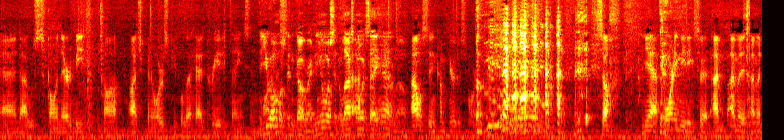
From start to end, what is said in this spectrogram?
And I was going there to meet uh, entrepreneurs, people that had created things. And You almost didn't go, right? You almost at the last Uh, moment say, "Eh, I don't know. I almost didn't come here this morning. so, yeah, morning meetings. Are, I'm I'm a I'm a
